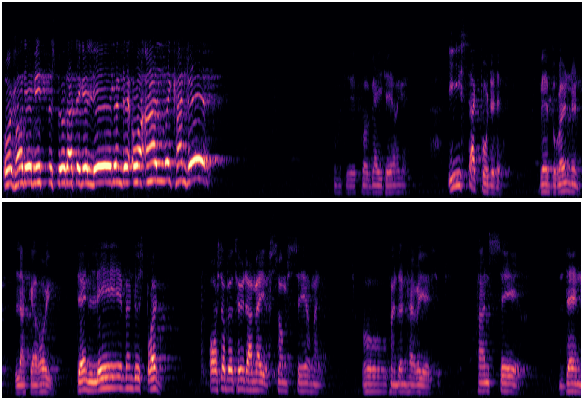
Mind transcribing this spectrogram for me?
og har det vitnesbyrd at jeg er levende og aldri kan dø. Og det er på vei der jeg er. Isak bodde der, ved brønnen Lakkarøy, den levendes brønn. Og så betød han mer, som ser meg. Å, men den Herre Jesus, han ser den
